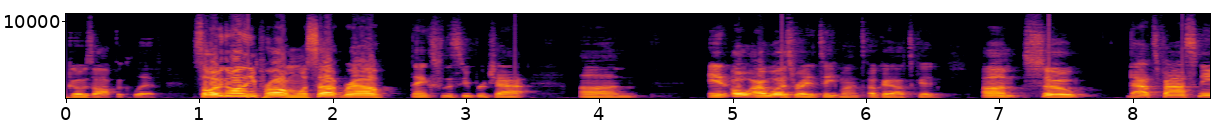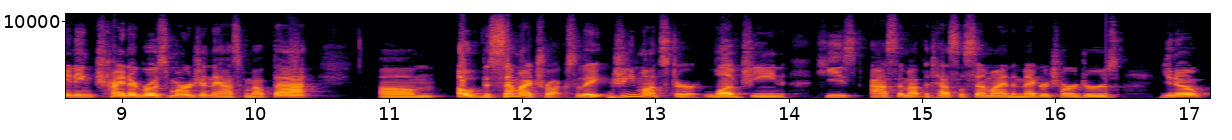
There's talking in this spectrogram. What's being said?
goes off a cliff. Solving the money problem. What's up, bro? Thanks for the super chat. Um, and oh, I was right. It's eight months. Okay, that's good. Um, so that's fascinating. China gross margin, they ask him about that. Um, oh, the semi truck. So they Gene Munster, love Gene. He's asked them about the Tesla semi and the mega chargers. You know,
